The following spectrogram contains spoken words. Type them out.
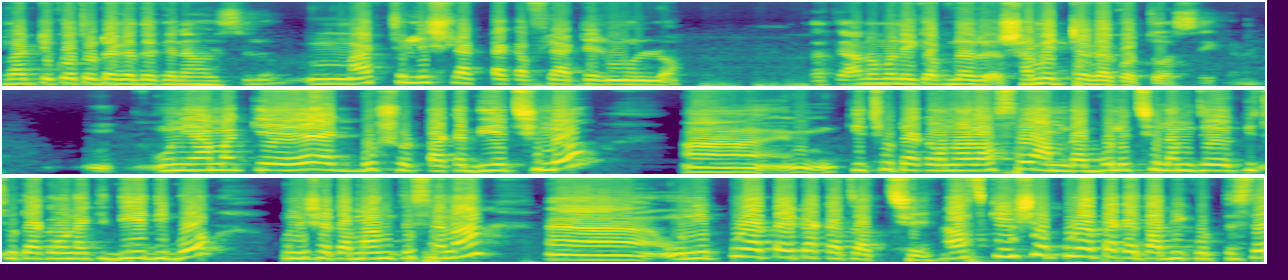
ফ্ল্যাটটি কত টাকা দিয়ে কেনা হয়েছিল? আটচল্লিশ লাখ টাকা ফ্ল্যাটের মূল্য। তাতে আনুমানিক আপনার স্বামীর টাকা কত আছে এখানে? উনি আমাকে এক বছর টাকা দিয়েছিল কিছু টাকা ওনার আছে, আমরা বলেছিলাম যে কিছু টাকা ওনাকে দিয়ে দিব, উনি সেটা মানতেছে না। উনি পুরাটাই টাকা চাচ্ছে। আজকে এসে পুরা টাকা দাবি করতেছে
